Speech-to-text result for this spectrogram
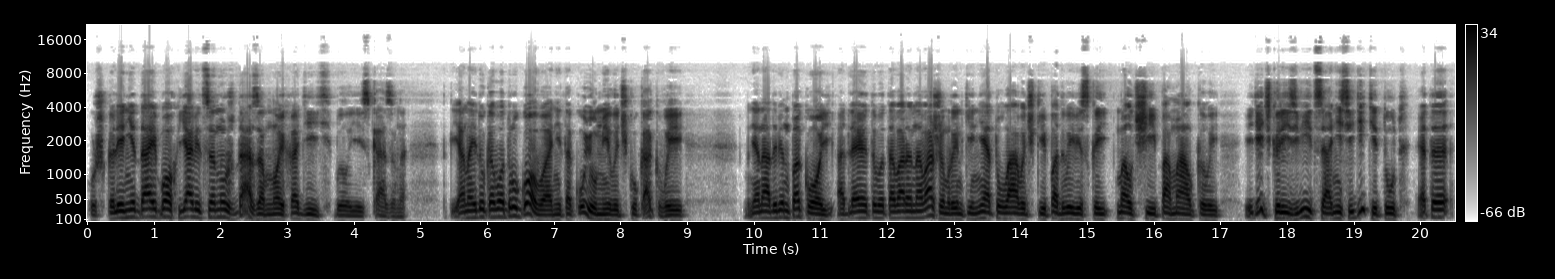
«Уж коли, не дай бог, явится нужда за мной ходить», — было ей сказано, — «так я найду кого другого, а не такую милочку, как вы. Мне надобен покой, а для этого товара на вашем рынке нету лавочки под вывеской «Молчи, помалковый». Идите-ка резвиться, а не сидите тут. Это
